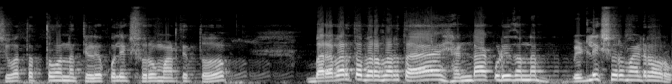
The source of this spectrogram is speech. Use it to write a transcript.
ಶಿವತತ್ವವನ್ನು ತಿಳ್ಕೊಲಿಕ್ ಶುರು ಮಾಡ್ತಿತ್ತು, ಬರಬರ್ತ ಬರಬರ್ತ ಹೆಂಡ ಕುಡಿಯೋದನ್ನ ಬಿಡ್ಲಿಕ್ಕೆ ಶುರು ಮಾಡ್ರ ಅವರು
